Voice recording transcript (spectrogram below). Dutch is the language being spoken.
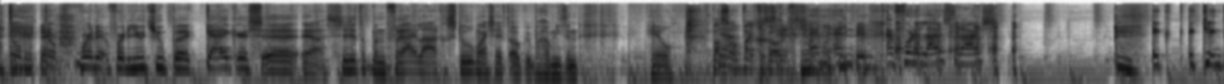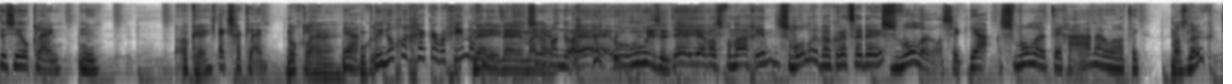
top, top. Nee, voor de, voor de YouTube-kijkers, uh, ja, ze zit op een vrij lage stoel, maar ze heeft ook überhaupt niet een heel... Pas ja. op wat je zegt. En, en, en voor de luisteraars, ik, ik klink dus heel klein nu. Oké. Okay. Extra klein. Nog kleiner. Ja. Hoe... Wil je nog een gekker begin of nee, niet? Nee, maar Zullen we gewoon door? Uh, hoe, is het? Jij, jij, was vandaag in Zwolle. Welke wedstrijd deed je? Zwolle was ik. Ja, Zwolle tegen ADO had ik. Was het leuk?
